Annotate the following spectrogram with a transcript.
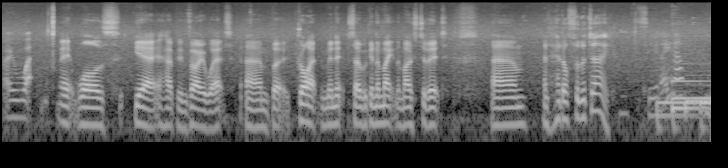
Very wet. it was, yeah, it had been very wet, um, but dry at the minute. So we're going to make the most of it um, and head off for the day. See you later.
